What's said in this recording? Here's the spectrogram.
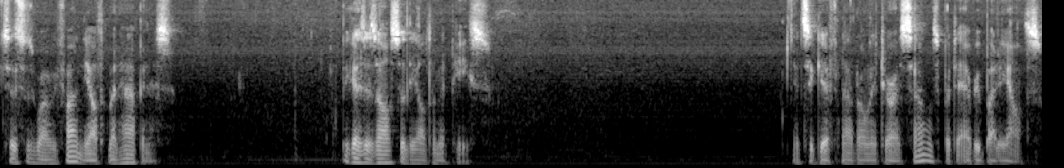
So this is why we find the ultimate happiness, because it's also the ultimate peace. It's a gift not only to ourselves, but to everybody else.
